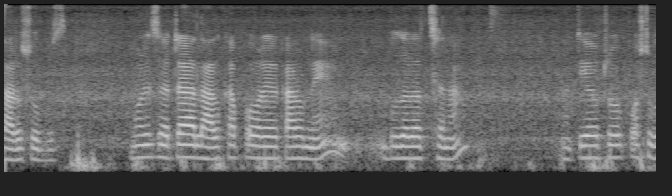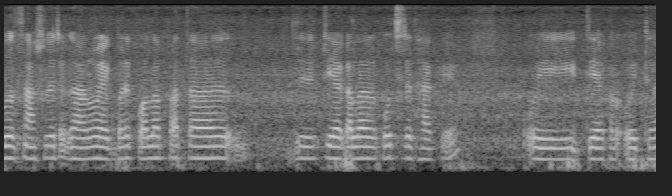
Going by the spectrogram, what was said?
গাঢ় সবুজ। মরিচাটা লাল কাপড়ের কারণে বোঝা যাচ্ছে না। টিয়াটাও স্পষ্ট বোঝা যাচ্ছে না, আসলে এটা গাঢ়, একবারে কলা পাতা যে টিয়া কালার কচিটা থাকে, ওই টিয়া কালার ওইটা।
